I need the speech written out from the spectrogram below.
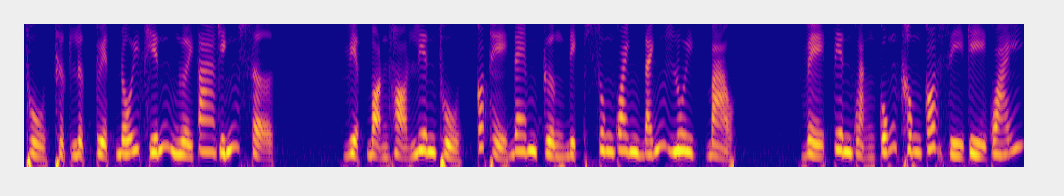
Thủ thực lực tuyệt đối khiến người ta kính sợ. Việc bọn họ liên thủ có thể đem cường địch xung quanh đánh lui bảo. Về tiên quảng cũng không có gì kỳ quái.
